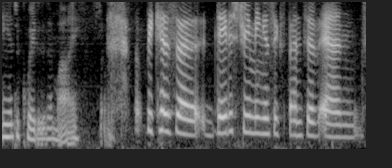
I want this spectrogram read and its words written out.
antiquated am I? So Because uh, data streaming is expensive and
